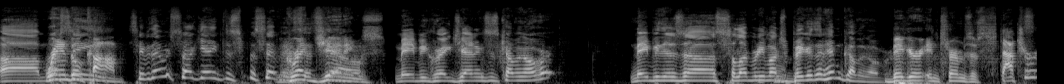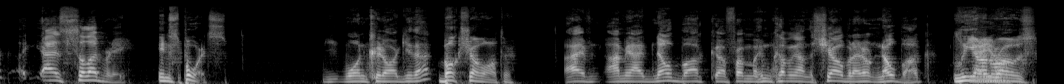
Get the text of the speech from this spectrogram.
well, Randall see- Cobb. See, but then we start getting to specifics. Greg It's, you know, Jennings. maybe Greg Jennings is coming over. Maybe there's a celebrity much bigger than him coming over. Bigger in terms of stature As celebrity, in sports. one could argue that. Buck Showalter, I've, I mean, I know Buck uh, from him coming on the show, but I don't know Buck. Yeah, Leon you Rose.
